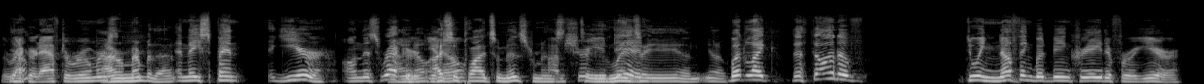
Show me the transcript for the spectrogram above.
the Mm-hmm. Record after Rumours. I remember that. and they spent year on this I record. know. you I supplied some instruments I'm sure to you did. And you know, But like the thought of doing nothing but being creative for a year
